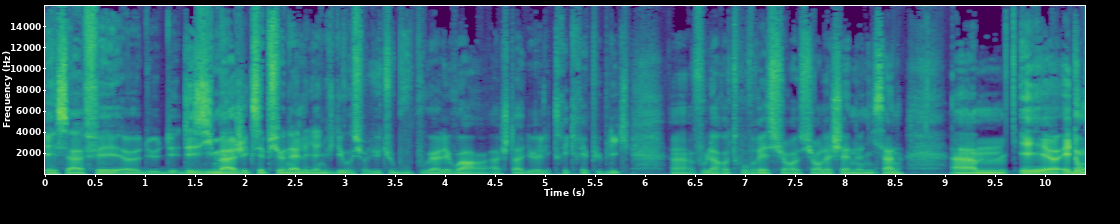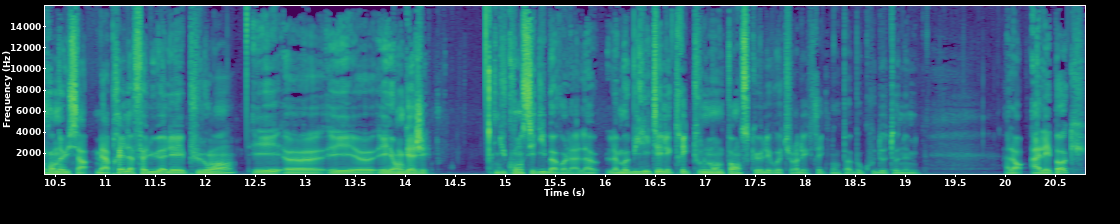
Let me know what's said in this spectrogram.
et ça a fait euh, des, images exceptionnelles. Il y a une vidéo sur YouTube, vous pouvez aller voir, hein, hashtag électrique république, euh, vous la retrouverez sur, sur la chaîne Nissan. Euh, et, donc on a eu ça. Mais après, il a fallu aller plus loin et, et, engager. Du coup, on s'est dit, bah voilà, la mobilité électrique, tout le monde pense que les voitures électriques n'ont pas beaucoup d'autonomie. Alors, à l'époque,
